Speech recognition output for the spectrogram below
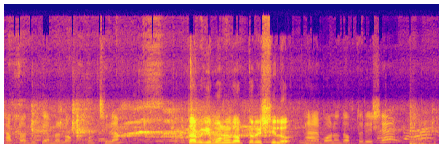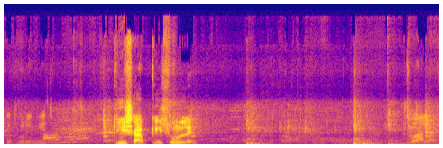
সাপটার দিকে আমরা লক্ষ্য করছিলাম। তারপরে কি বন দপ্তরে ছিল হ্যাঁ বন দপ্তরে এসে সাপটিকে ধরে নিয়ে চলে কি সাপ কি শুনলেন? মাছু আলাদ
